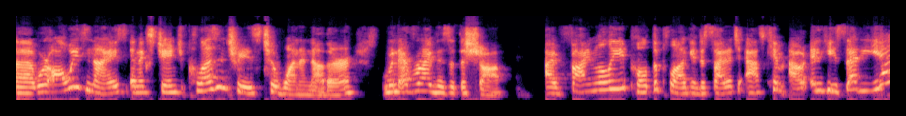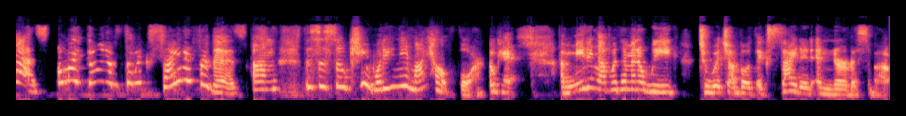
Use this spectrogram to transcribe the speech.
uh, we're always nice and exchange pleasantries to one another whenever I visit the shop. I finally pulled the plug and decided to ask him out, and he said yes. Oh my God, I'm so excited for this. Um, this is so cute. What do you need my help for? Okay, I'm meeting up with him in a week, to which I'm both excited and nervous about.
